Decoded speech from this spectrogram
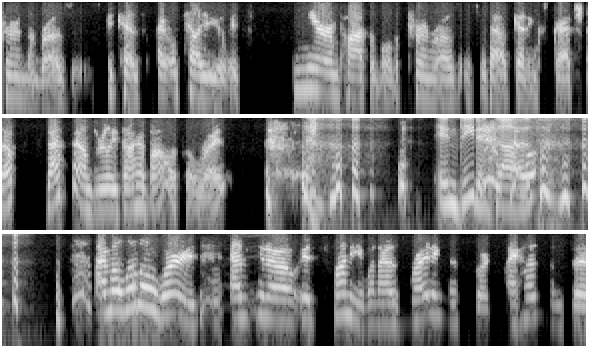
prune the roses, because I will tell you, it's near impossible to prune roses without getting scratched up. That sounds really diabolical, right? Indeed, it does. I'm a little worried. And, you know, it's funny. When I was writing this book, my husband said,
